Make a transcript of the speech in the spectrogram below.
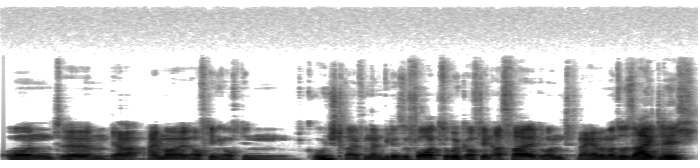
Und ähm, ja, einmal auf den, auf den Grünstreifen, dann wieder sofort zurück auf den Asphalt. Und naja, wenn man so seitlich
